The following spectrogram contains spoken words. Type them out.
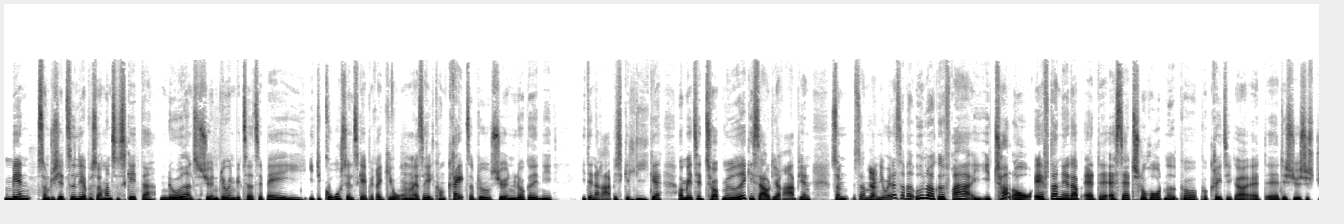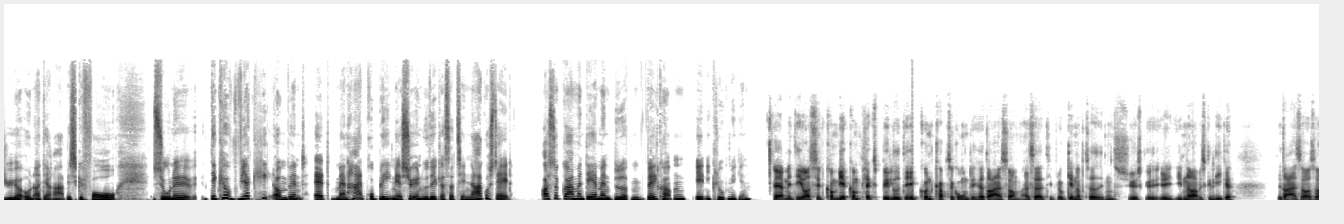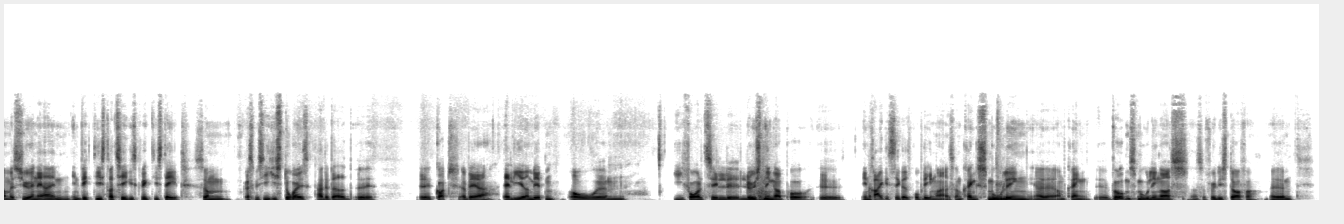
Men som du siger tidligere på sommeren, så skete der noget. Altså Syrien blev inviteret tilbage i, i det gode selskab i regionen. Altså helt konkret, så blev Syrien lukket ind i i den arabiske liga og med til et topmøde ikke, i Saudi-Arabien, som, som ja. man jo ellers har været udelukket fra i, i 12 år, efter netop at uh, Assad slog hårdt ned på, på kritikere af uh, det syriske styre under det arabiske forår. Sune, det kan jo virke helt omvendt, at man har et problem med, at Syrien udvikler sig til en narkostat, og så gør man det, at man byder dem velkommen ind i klubben igen. Ja, men det er også et mere komplekst billede. Det er ikke kun Kaptagon, det her drejer sig om. Altså, de blev genoptaget i den, syriske, i, i den arabiske liga. Det drejer sig også om, at Syrien er en, en vigtig, strategisk vigtig stat, som, hvad skal vi sige, historisk har det været øh, øh, godt at være allieret med dem, og øh, i forhold til øh, løsninger på øh, en række sikkerhedsproblemer, altså omkring smugling, øh, omkring øh, våbensmugling også, og selvfølgelig stoffer, øh,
